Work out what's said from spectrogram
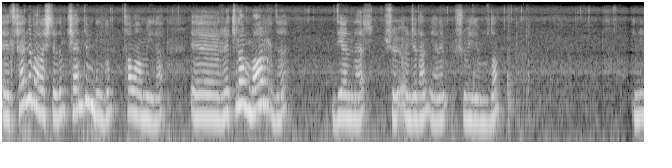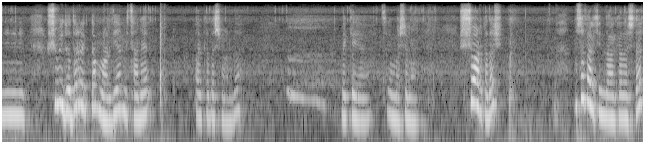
Evet kendim araştırdım. Kendim buldum tamamıyla. Ee, reklam vardı diyenler şu önceden yani şu videomuzdan. Şu videoda reklam var diyen bir tane arkadaş vardı. Bekle ya. Sakın başlama. Şu arkadaş bu seferkinde arkadaşlar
